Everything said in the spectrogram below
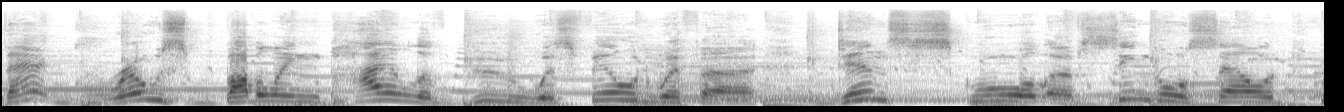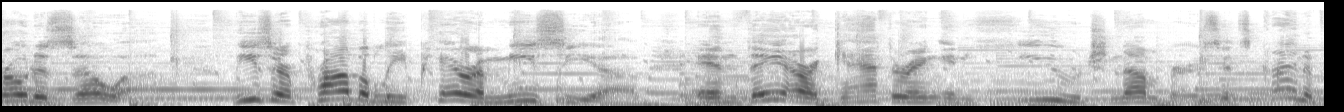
That gross, bubbling pile of goo was filled with a dense school of single-celled protozoa. These are probably paramecia, and they are gathering in huge numbers. It's kind of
